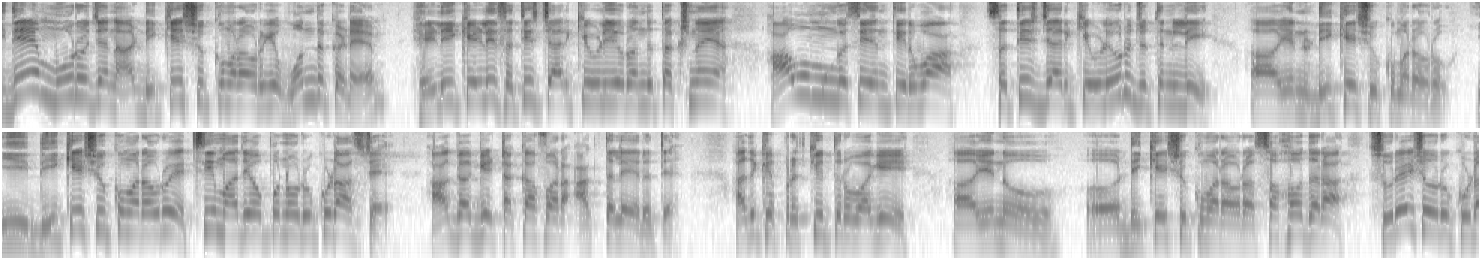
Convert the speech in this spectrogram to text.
ಇದೇ ಮೂರು ಜನ ಡಿ ಕೆ ಶಿವಕುಮಾರ್ ಅವರಿಗೆ ಒಂದು ಕಡೆ ಹೇಳಿ ಕೇಳಿ ಸತೀಶ್ ಜಾರಕಿಹೊಳಿ ಅವರು ಅಂದ ತಕ್ಷಣ ಹಾವು ಮುಂಗಸಿ ಅಂತಿರುವ ಸತೀಶ್ ಜಾರಕಿಹೊಳಿ ಅವರು ಜೊತೆಯಲ್ಲಿ ಏನು ಡಿ ಕೆ ಶಿವಕುಮಾರ್ ಅವರು. ಈ ಡಿ ಕೆ ಶಿವಕುಮಾರ್ ಅವರು, ಎಚ್ ಸಿ ಮಾದೇವಪ್ಪನವರು ಕೂಡ ಅಷ್ಟೇ. ಹಾಗಾಗಿ ಟಕಾಫಾರ್ ಆಗ್ತಲೇ ಇರುತ್ತೆ. ಅದಕ್ಕೆ ಪ್ರತ್ಯುತ್ತರವಾಗಿ ಏನು ಡಿ ಕೆ ಶಿವಕುಮಾರ್ ಅವರ ಸಹೋದರ ಸುರೇಶ್ ಅವರು ಕೂಡ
